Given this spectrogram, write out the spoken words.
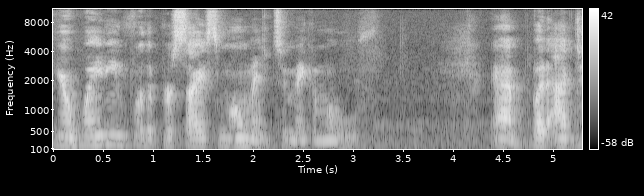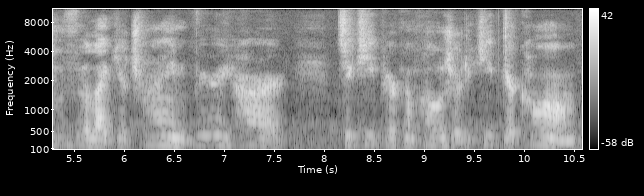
you're waiting for the precise moment to make a move. Uh, but I do feel like you're trying very hard to keep your composure, to keep your calm,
